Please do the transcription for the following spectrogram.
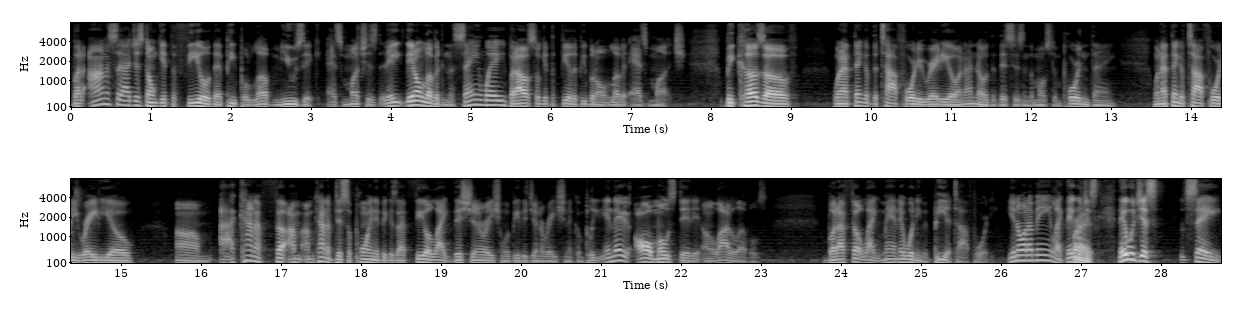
but honestly, I just don't get the feel that people love music as much as they they don't love it in the same way. But I also get the feel that people don't love it as much because of when I think of the top forty radio, and I know that this isn't the most important thing. When I think of top forty radio. Um, I kind of felt I'm, I'm kind of disappointed because I feel like this generation would be the generation to complete, and they almost did it on a lot of levels but I felt like, man, there wouldn't even be a top forty. You know what I mean? Like they would just they would just say,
